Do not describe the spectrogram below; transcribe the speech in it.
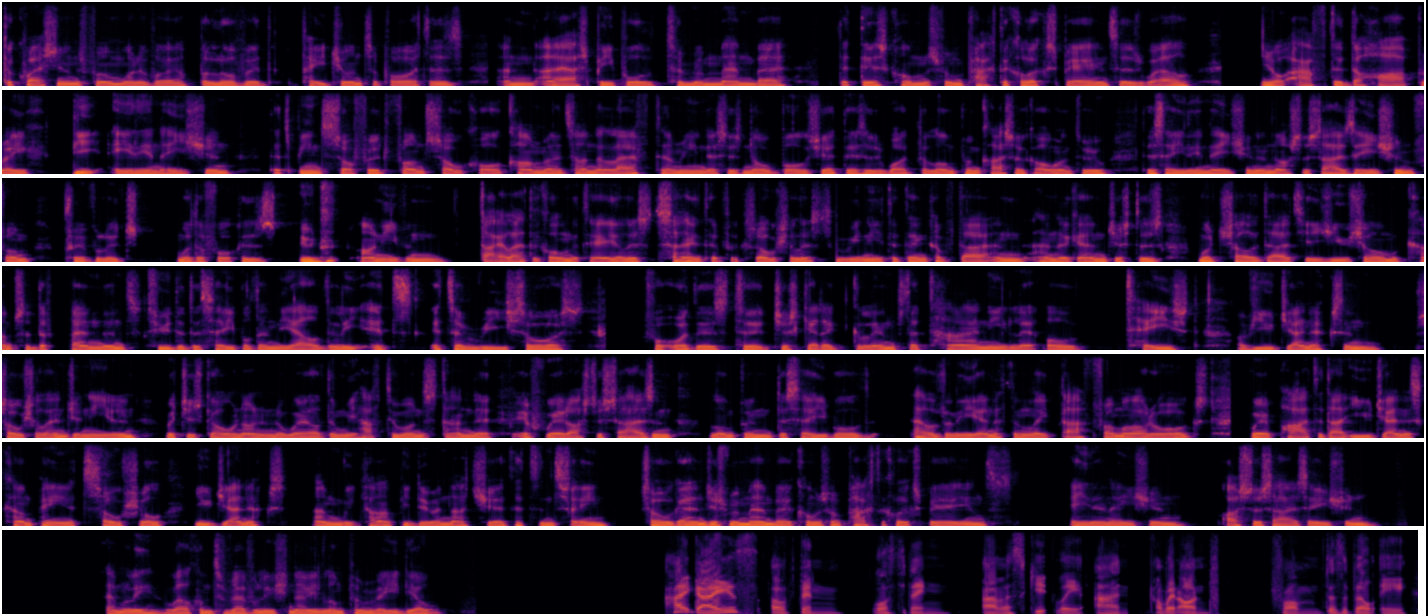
The questions from one of our beloved Patreon supporters, and I ask people to remember that this comes from practical experience as well. You know, after the heartbreak, the alienation that's been suffered from so-called comrades on the left. I mean, this is no bullshit. This is what the lumpen class are going through. This alienation and ostracization from privileged motherfuckers who aren't even dialectical materialists, scientific socialists. We need to think of that. And, and again, just as much solidarity as you show camps of dependence to the disabled and the elderly, it's it's a resource for others to just get a glimpse, a tiny little taste of eugenics and social engineering which is going on in the world and we have to understand it if we're ostracizing lumpen disabled elderly, anything like that from our orgs. We're part of that eugenics campaign. It's social eugenics, and we can't be doing that shit. It's insane. So again, just remember, it comes from practical experience, alienation, ostracization. Emily, welcome to Revolutionary Lumpen Radio. Hi guys, I've been listening um, astutely, and I went on from Disability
